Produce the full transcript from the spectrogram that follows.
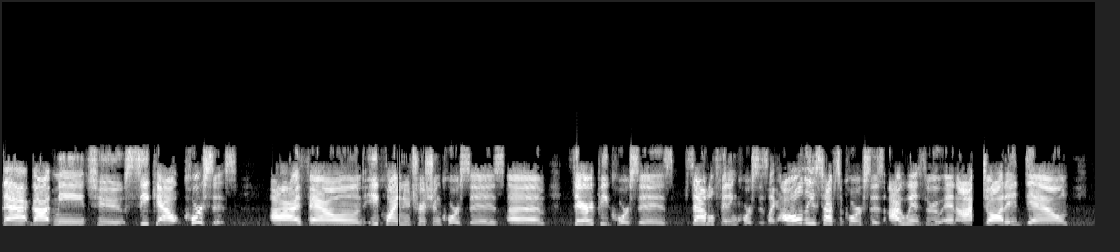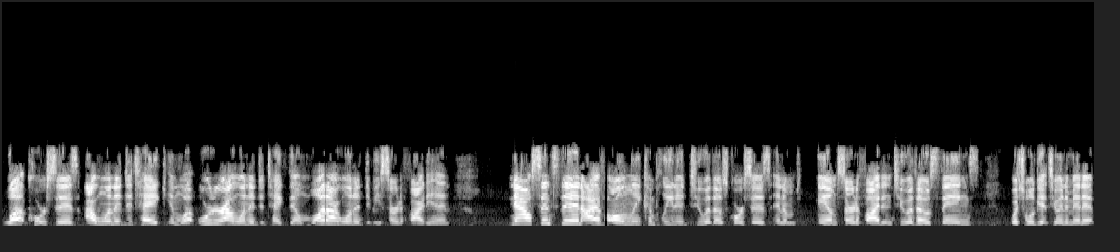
that got me to seek out courses. I found equine nutrition courses, um, therapy courses, saddle fitting courses, like all these types of courses. I went through and I jotted down what courses I wanted to take, in what order I wanted to take them, what I wanted to be certified in. Now, since then, I've only completed two of those courses and am, am certified in two of those things which we'll get to in a minute.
